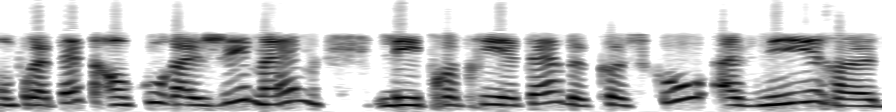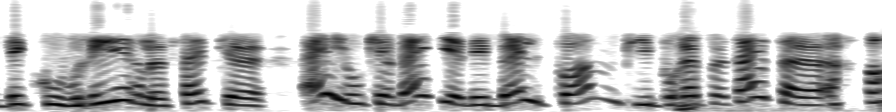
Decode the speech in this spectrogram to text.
on pourrait peut-être encourager même les propriétaires de Costco à venir euh, découvrir le fait que, hey, au Québec, il y a des belles pommes, puis ils pourraient peut-être euh,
